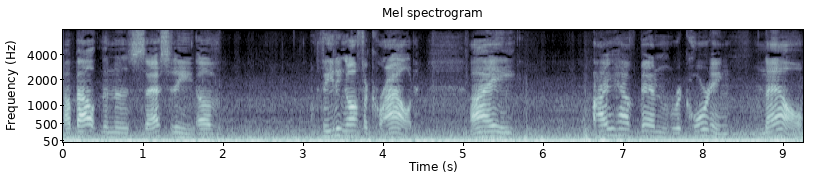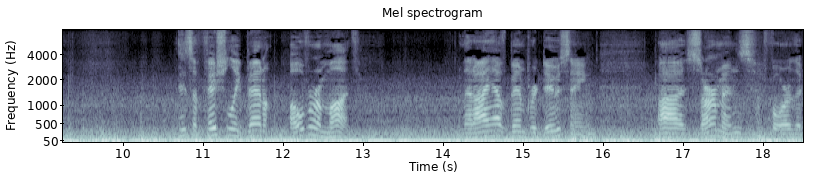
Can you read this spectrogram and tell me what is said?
about the necessity of feeding off a crowd. I I have been recording now. It's officially been over a month that I have been producing uh, sermons for the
